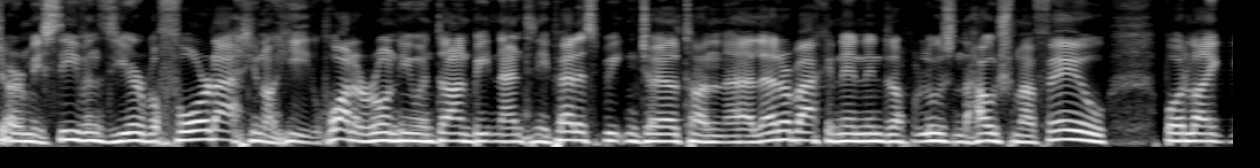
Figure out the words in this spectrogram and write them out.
Jeremy Stephens the year before that, you know, he what a run he went on, beating Anthony Pettis, beating Jailton uh, and then ended up losing to Raush Manfio. But like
